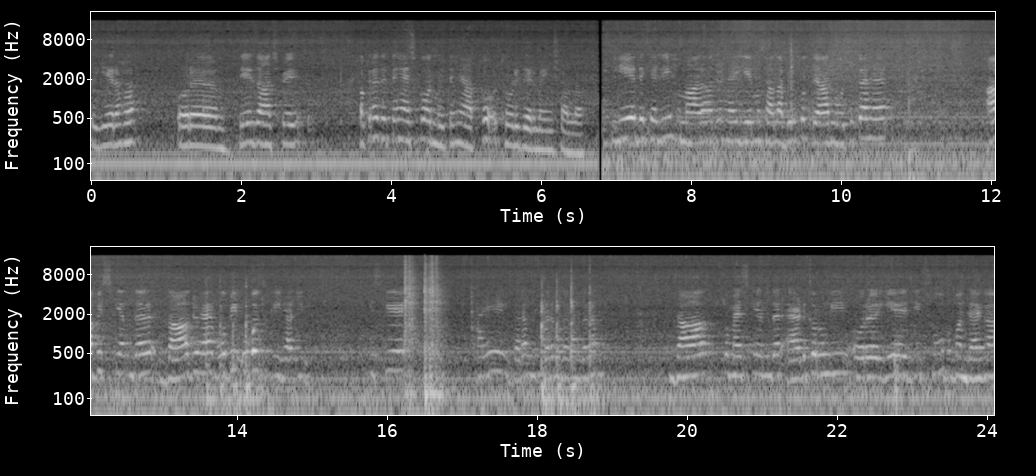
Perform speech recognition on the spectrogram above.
तो ये रहा। और तेज़ आँच पे पकड़े देते हैं इसको और मिलते हैं आपको थोड़ी देर में इन ये देखें जी, हमारा जो है ये मसाला बिल्कुल तैयार हो चुका है। अब इसके अंदर दाल जो है वो भी उबल चुकी है जी। इसके, आए, गरम गरम गरम गरम दाल तो मैं इसके अंदर ऐड करूँगी और ये जी सूप बन जाएगा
